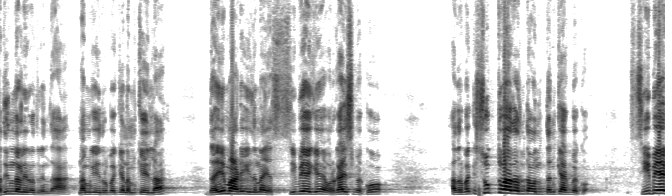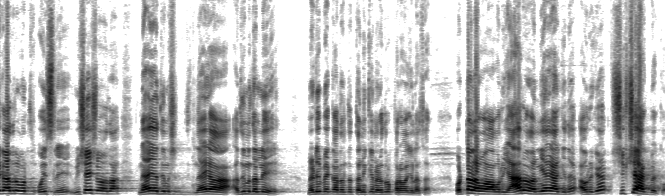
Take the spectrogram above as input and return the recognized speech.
ಅಧೀನದಲ್ಲಿರೋದ್ರಿಂದ ನಮಗೆ ಇದ್ರ ಬಗ್ಗೆ ನಂಬಿಕೆ ಇಲ್ಲ. ದಯಮಾಡಿ ಇದನ್ನು ಎಸ್, ಸಿ ಬಿ ಐಗೆ ವರ್ಗಾಯಿಸಬೇಕು. ಅದ್ರ ಬಗ್ಗೆ ಸೂಕ್ತವಾದಂಥ ಒಂದು ತನಿಖೆ ಆಗಬೇಕು. ಸಿ ಬಿ ಐಗಾದರೂ ವಹಿಸ್ರಿ ವಿಶೇಷವಾದ ನ್ಯಾಯಾಧೀನ ನ್ಯಾಯ ಅಧೀನದಲ್ಲಿ ನಡಿಬೇಕಾದಂಥ ತನಿಖೆ ನಡೆದರೂ ಪರವಾಗಿಲ್ಲ ಸರ್. ಒಟ್ಟು ನಾವು ಅವ್ರು ಯಾರು ಅನ್ಯಾಯ ಆಗಿದೆ ಅವರಿಗೆ ಶಿಕ್ಷೆ ಆಗಬೇಕು.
